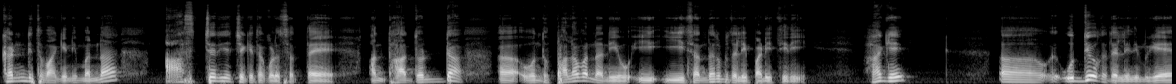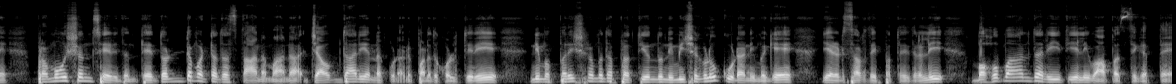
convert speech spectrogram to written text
ಖಂಡಿತವಾಗಿ ನಿಮ್ಮನ್ನು ಆಶ್ಚರ್ಯಚಕಿತಗೊಳಿಸುತ್ತೆ. ಅಂತಹ ದೊಡ್ಡ ಒಂದು ಫಲವನ್ನು ನೀವು ಈ ಈ ಸಂದರ್ಭದಲ್ಲಿ ಪಡಿತೀರಿ. ಹಾಗೆ ಉದ್ಯೋಗದಲ್ಲಿ ನಿಮಗೆ ಪ್ರಮೋಷನ್ ಸೇರಿದಂತೆ ದೊಡ್ಡ ಮಟ್ಟದ ಸ್ಥಾನಮಾನ, ಜವಾಬ್ದಾರಿಯನ್ನು ಕೂಡ ಪಡೆದುಕೊಳ್ತೀರಿ. ನಿಮ್ಮ ಪರಿಶ್ರಮದ ಪ್ರತಿಯೊಂದು ನಿಮಿಷಗಳೂ ಕೂಡ ನಿಮಗೆ ಎರಡು ಸಾವಿರದ ಇಪ್ಪತ್ತೈದರಲ್ಲಿ ಬಹುಮಾನದ ರೀತಿಯಲ್ಲಿ ವಾಪಸ್ ಸಿಗುತ್ತೆ.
